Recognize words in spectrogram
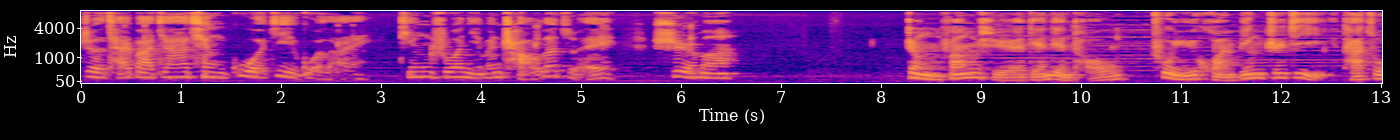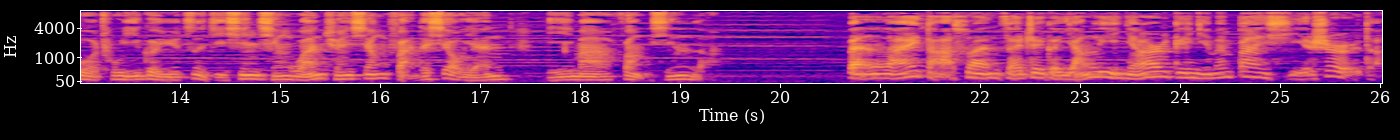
这才把家庆过继过来。听说你们吵了嘴，是吗？郑芳雪点点头。处于缓兵之际，他做出一个与自己心情完全相反的笑言。姨妈放心了。本来打算在这个阳历年儿给你们办喜事的，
